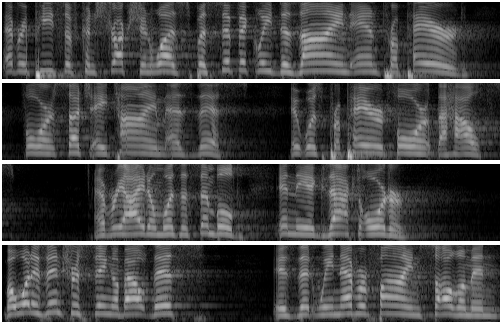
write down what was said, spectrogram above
every piece of construction was specifically designed and prepared for such a time as this. It was prepared for the house. Every item was assembled in the exact order. But what is interesting about this is that we never find Solomon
